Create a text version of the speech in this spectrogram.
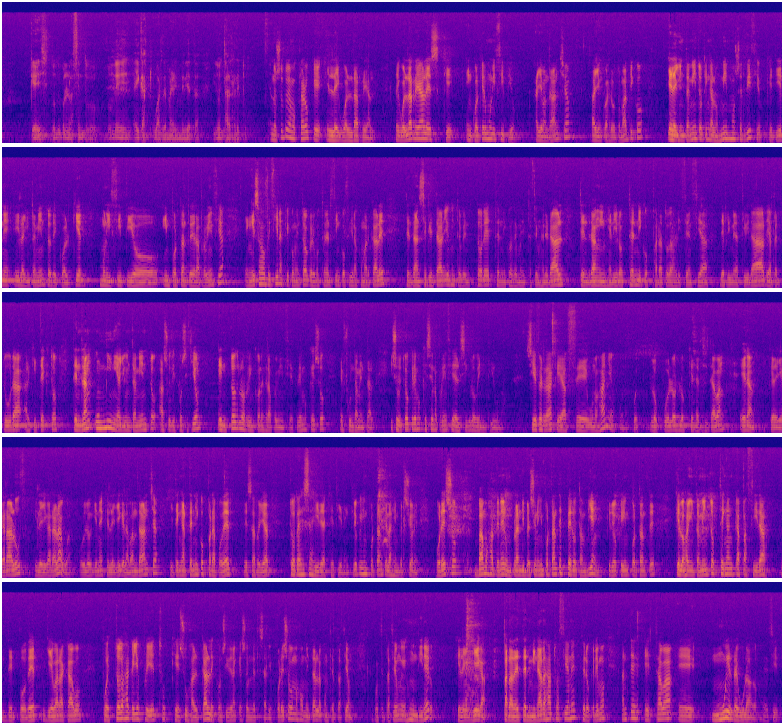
¿qué es? ¿Dónde pone el acento? ¿Dónde hay que actuar de manera inmediata? ¿Y dónde está el reto? Nosotros vemos claro que en la igualdad real. La igualdad real es que en cualquier municipio haya banda ancha, haya un cajero automático, el ayuntamiento tenga los mismos servicios que tiene el ayuntamiento de cualquier municipio importante de la provincia. En esas oficinas que he comentado, queremos tener cinco oficinas comarcales, tendrán secretarios, interventores, técnicos de administración general, tendrán ingenieros técnicos para todas las licencias de primera actividad, de apertura, arquitectos, tendrán un mini ayuntamiento a su disposición en todos los rincones de la provincia. Creemos que eso es fundamental y sobre todo creemos que sea una provincia del siglo XXI Sí es verdad que hace unos años, bueno, pues los pueblos los que necesitaban eran que le llegara la luz y le llegara el agua. Hoy lo que quieren es que le llegue la banda ancha y tengan técnicos para poder desarrollar todas esas ideas que tienen. Creo que es importante las inversiones. Por eso vamos a tener un plan de inversiones importante, pero también creo que es importante que los ayuntamientos tengan capacidad de poder llevar a cabo pues todos aquellos proyectos que sus alcaldes consideran que son necesarios. Por eso vamos a aumentar la concertación. La concertación es un dinero que les llega para determinadas actuaciones, pero queremos, antes estaba eh, muy regulado, es decir,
